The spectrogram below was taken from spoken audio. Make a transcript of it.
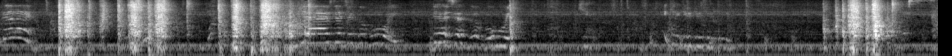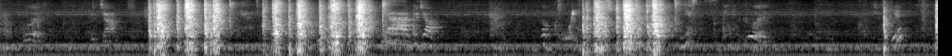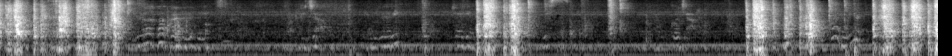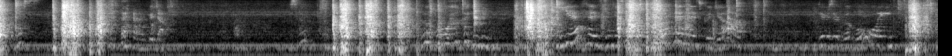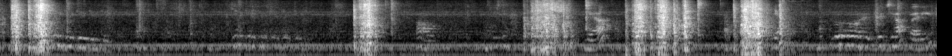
good. Yes, that's a good boy. That's a good boy. Get it. Get it, get it, get it, get it. Here's a good boy. Get it, get it, get it, get it. Get it, get it, get it, get it, get it. Uh oh. Yeah? Yes. Good. Good job, buddy.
